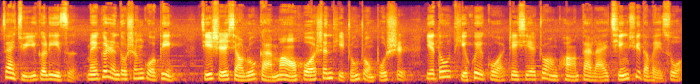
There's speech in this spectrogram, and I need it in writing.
再举一个例子，每个人都生过病，即使小如感冒或身体种种不适，也都体会过这些状况带来情绪的萎缩。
